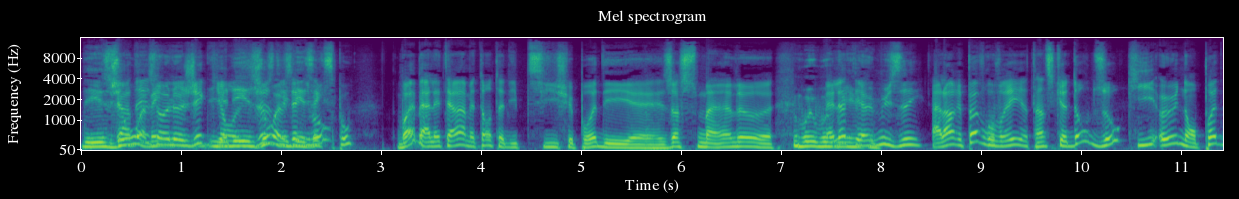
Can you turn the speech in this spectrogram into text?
Des zoos Jardins zoologiques qui ont des juste zoos avec des des, expos. Ouais, ben à l'intérieur, mettons, t'as des petits, je sais pas, des euh, ossements, là. Oui, oui, Mais là, oui. t'es un musée. Alors, ils peuvent rouvrir. Tandis que d'autres zoos qui, eux, n'ont pas de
